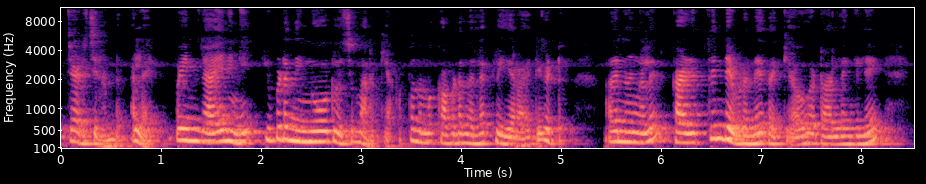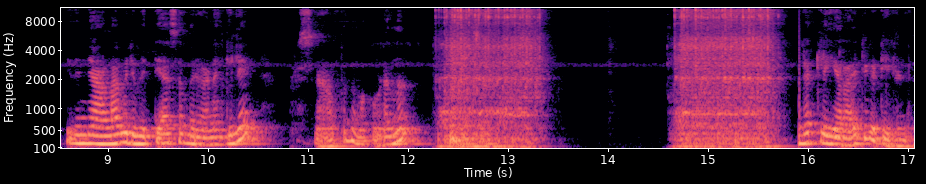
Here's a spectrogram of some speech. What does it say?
വെച്ച് അടിച്ചിട്ടുണ്ട് അല്ലേ? അപ്പോൾ ഈ ലൈനിങ് ഇവിടെ നിന്ന് ഇങ്ങോട്ട് വെച്ച് മറിക്കാം. അപ്പോൾ നമുക്ക് അവിടെ നല്ല ക്ലിയർ ആയിട്ട് കിട്ടും. അതിന് നിങ്ങൾ കഴുത്തിന്റെ ഇവിടെ നിന്നേ തയ്ക്കാവൂ കേട്ടോ. അല്ലെങ്കിൽ ഇതിന്റെ അളവിൽ വ്യത്യാസം വരുവാണെങ്കിൽ പ്രശ്നമാണ് അപ്പോൾ നമുക്കിവിടെ നിന്ന് നല്ല ക്ലിയർ ആയിട്ട് കിട്ടിയിട്ടുണ്ട്.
